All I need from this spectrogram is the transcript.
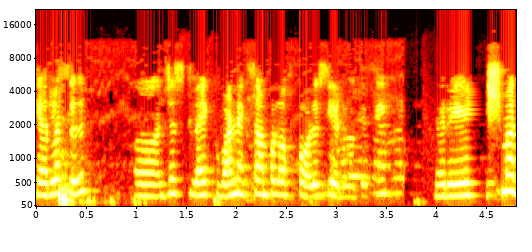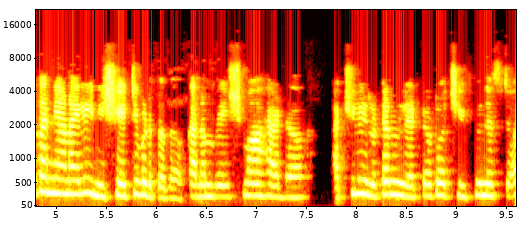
കേരളത്തിൽ just like one example of policy advocacy Reshma തന്നെയാണ് അതിൽ ഇനിഷ്യേറ്റീവ് എടുത്തത്. കാരണം Reshma had actually return letter to chief minister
